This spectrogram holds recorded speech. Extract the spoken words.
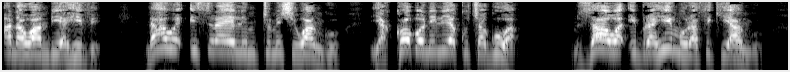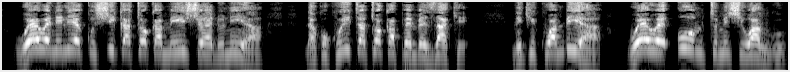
anawaambia hivi nawe israeli mtumishi wangu yakobo niliyekuchagua mzao wa ibrahimu rafiki yangu wewe niliyekushika toka miisho ya dunia na kukuita toka pembe zake nikikwambia wewe uu mtumishi wangu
